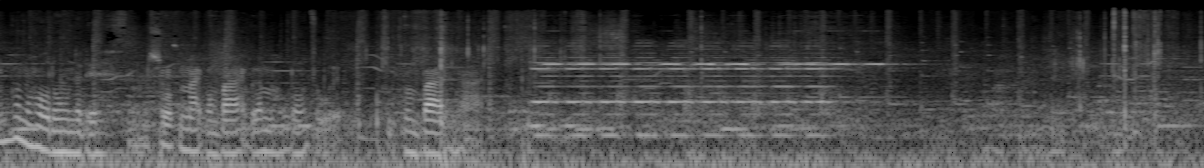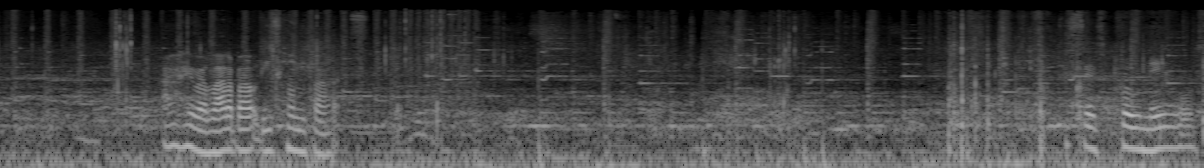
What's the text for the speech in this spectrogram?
I'm gonna hold on to this. I'm sure if I'm not gonna buy it, but I'm gonna hold on to it. If I'm buy it or not. I hear a lot about these honey pots. It says Pro Nails.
